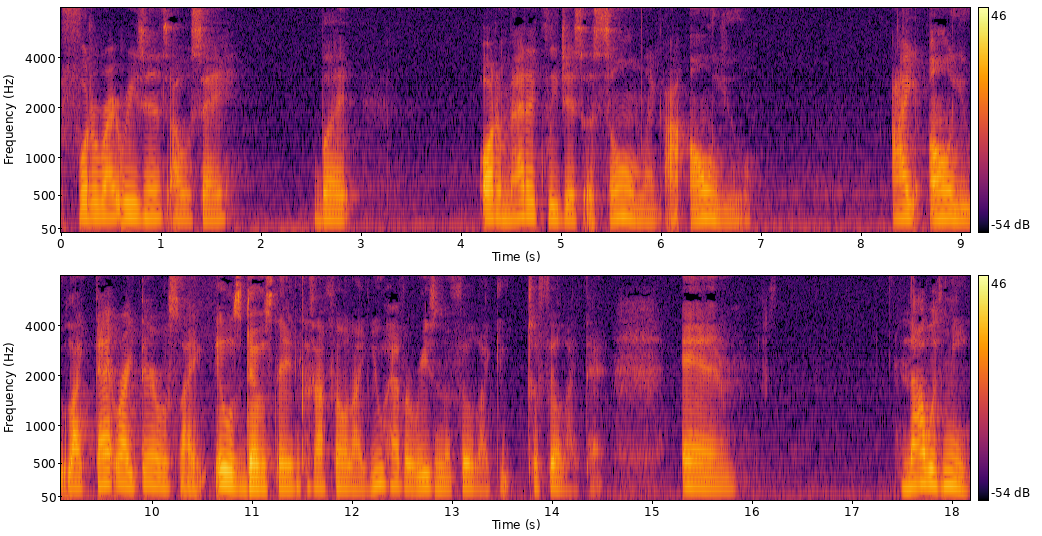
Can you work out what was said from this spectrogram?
for the right reasons, I would say, but automatically just assume like I own you. I own you. Like that right there was like it was devastating because I felt like you have a reason to feel like you to feel like that. And not with me.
